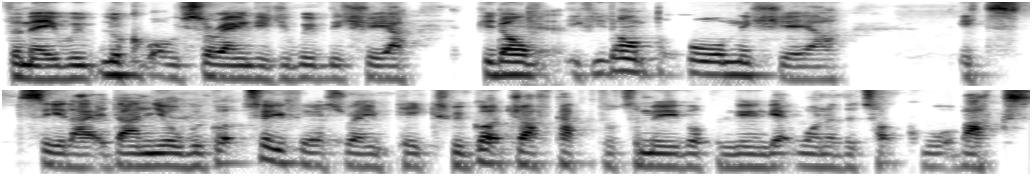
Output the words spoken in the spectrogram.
for me, we look at what we've surrounded you with this year. You don't, Yeah. if you don't perform this year, it's see you later, Daniel. We've got two first round picks. We've got draft capital to move up and go and get one of the top quarterbacks.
